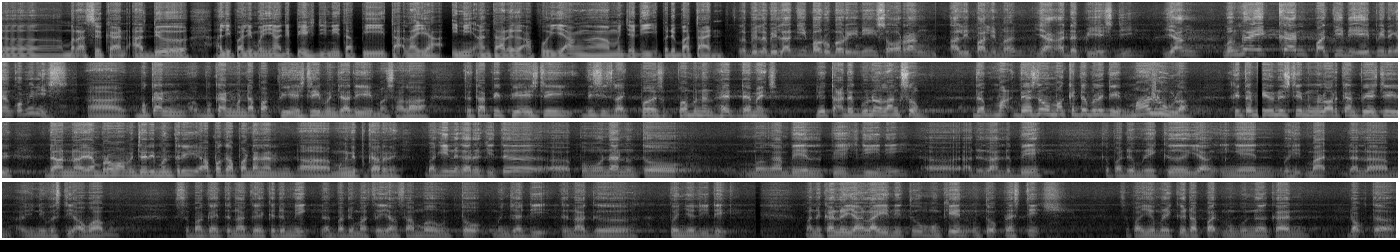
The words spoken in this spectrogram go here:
merasakan ada ahli parlimen yang ada PhD ni tapi tak layak. Ini antara apa yang uh, menjadi perdebatan. Lebih-lebih lagi baru-baru ini seorang ahli parlimen yang ada PhD yang mengaitkan parti DAP dengan komunis. Uh, bukan bukan mendapat PhD menjadi masalah tetapi PhD this is like permanent head damage. Dia tak ada guna langsung the, there's no marketability. Malulah kita universiti mengeluarkan PhD dan uh, yang berhormat menjadi menteri. Apakah pandangan uh, mengenai perkara ini? Bagi negara kita, uh, permohonan untuk mengambil PhD ini uh, adalah lebih kepada mereka yang ingin berkhidmat dalam universiti awam sebagai tenaga akademik dan pada masa yang sama untuk menjadi tenaga penyelidik. Manakala yang lain itu mungkin untuk prestige supaya mereka dapat menggunakan doktor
